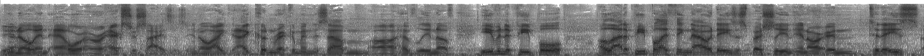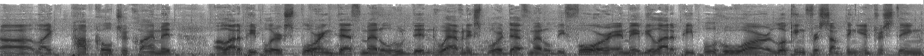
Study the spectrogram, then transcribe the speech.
Yeah. you know, and or, or exercises. You know, I, I couldn't recommend this album uh, heavily enough. Even to people, a lot of people, I think nowadays, especially in, in our in today's uh, like pop culture climate, a lot of people are exploring death metal who didn't, who haven't explored death metal before, and maybe a lot of people who are looking for something interesting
